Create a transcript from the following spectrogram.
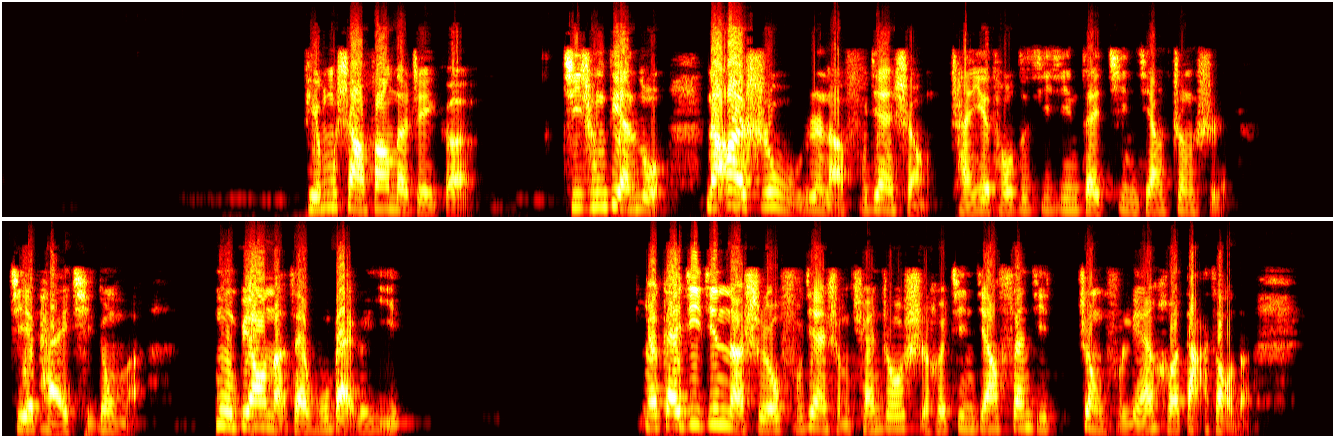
屏幕上方的这个集成电路。那二十五日呢，福建省产业投资基金在晋江正式揭牌启动了。目标呢在五百个亿。那该基金呢是由福建省泉州市和晋江三级政府联合打造的，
